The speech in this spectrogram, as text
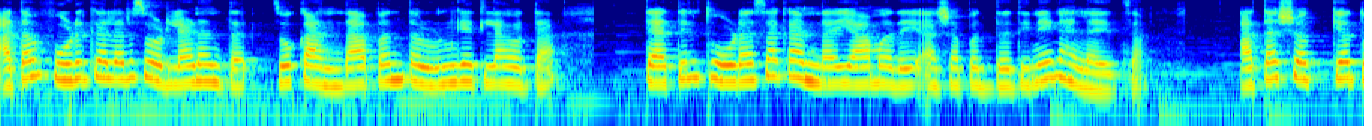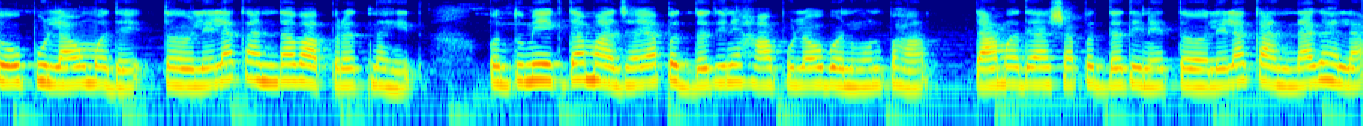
आता फूड कलर सोडल्यानंतर जो कांदा आपण तळून घेतला होता त्यातील थोडासा कांदा यामध्ये अशा पद्धतीने घालायचा. आता शक्यतो पुलावमध्ये तळलेला कांदा वापरत नाहीत पण तुम्ही एकदा माझ्या या पद्धतीने हा पुलाव बनवून पहा. त्यामध्ये अशा पद्धतीने तळलेला कांदा घाला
